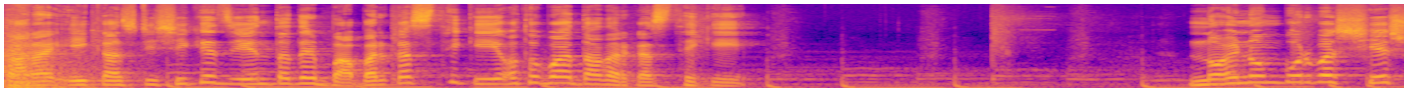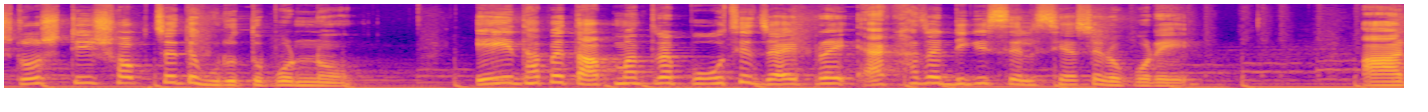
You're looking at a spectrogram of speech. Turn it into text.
তারা এই কাজটি শিখেছেন তাদের বাবার কাছ থেকে অথবা দাদার কাছ থেকে। নয় নম্বর বা শেষ রোস্টটি সবচাইতে গুরুত্বপূর্ণ। এই ধাপে তাপমাত্রা পৌঁছে যায় প্রায় এক হাজার ডিগ্রি সেলসিয়াসের ওপরে। আর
